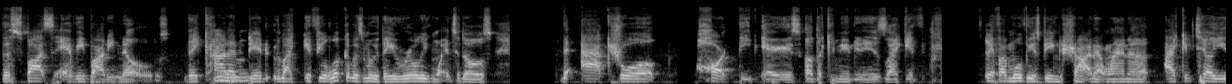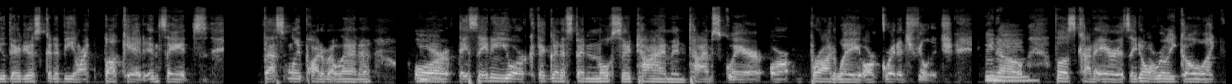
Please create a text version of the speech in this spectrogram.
The spots everybody knows. They kind of mm-hmm. did like if you look at this movie, they really went into those the actual heartbeat areas of the communities. Like if if a movie is being shot in Atlanta, I can tell you they're just going to be like Buckhead and say it's that's only part of Atlanta or yeah. they say New York, they're going to spend most of their time in Times Square or Broadway or Greenwich Village. You mm-hmm. know, those kind of areas. They don't really go like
